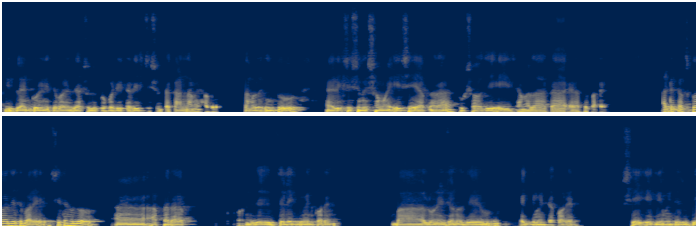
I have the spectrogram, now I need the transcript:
প্রি প্ল্যান করে নিতে পারেন যে আসলে প্রপার্টিটা রেজিস্ট্রেশনটা কার নামে হবে। তাহলে কিন্তু রেজিস্ট্রেশনের সময় এসে আপনারা খুব সহজে এই ঝামেলাটা এড়াতে পারেন। আরেকটা কাজ করা যেতে পারে, সেটা হলো আপনারা যে সেল এগ্রিমেন্ট করেন বা লোনের জন্য যে এগ্রিমেন্টটা করেন, সেই এগ্রিমেন্টে যদি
